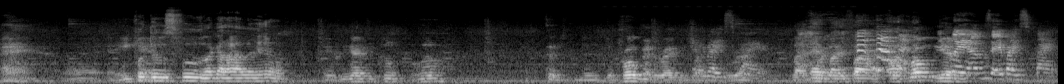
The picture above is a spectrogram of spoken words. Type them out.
Uh, and he Produce Fools. I gotta holler at him. If we got the clean, well, cause the, the program director's like Everybody's right, fired. like Everybody right, fine. the pro, yeah, Wait, I'm saying everybody's fired.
